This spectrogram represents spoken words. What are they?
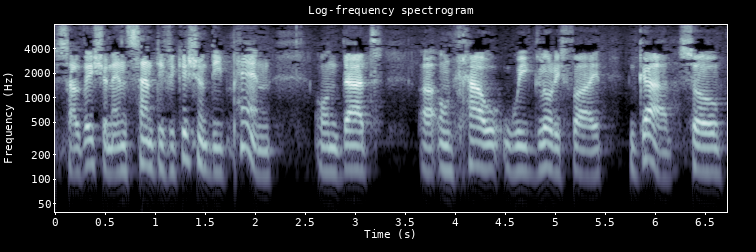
salvation and sanctification depend on that, uh, on how we glorify God. So,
